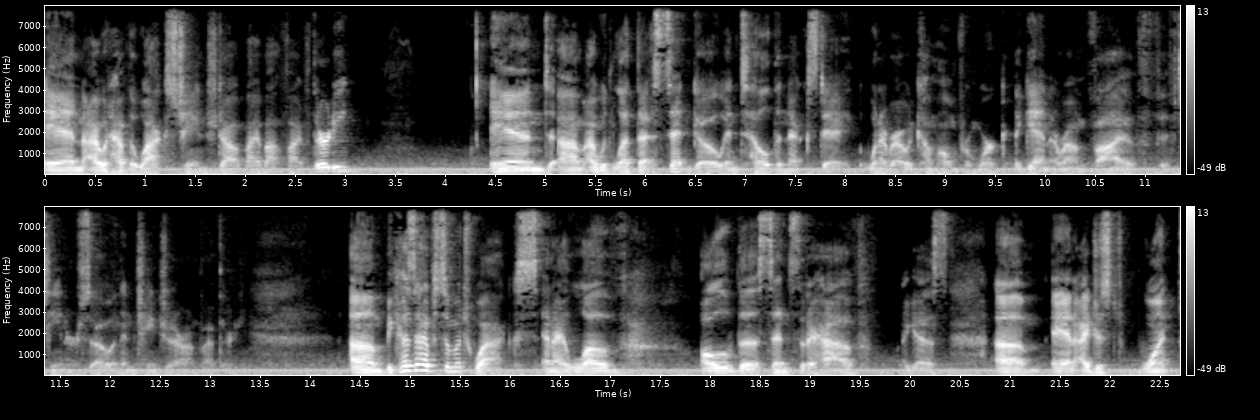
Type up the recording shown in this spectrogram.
and I would have the wax changed out by about 5.30 and um, I would let that scent go until the next day whenever I would come home from work again around 5.15 or so and then change it around 5.30. Um, because I have so much wax and I love all of the scents that I have, I guess, um, and I just want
